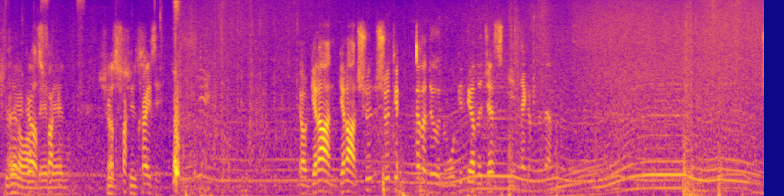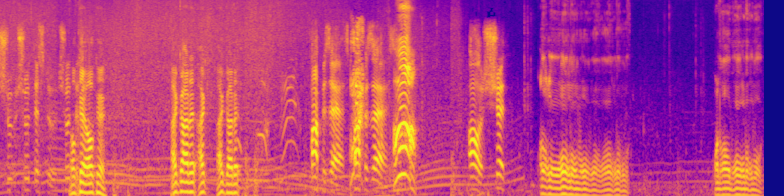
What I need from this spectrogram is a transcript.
She's Yeah, had a your long girl's day, fucking- man. Girl's She's, fucking she's crazy. Yo, get on, get on. Shoot, shoot the other dude, and we'll get the other jet ski and take him to them. Shoot, shoot this dude. Shoot Okay, this okay. I got it. I I got it. Pop his ass. Pop his ass. Ah! Oh shit.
